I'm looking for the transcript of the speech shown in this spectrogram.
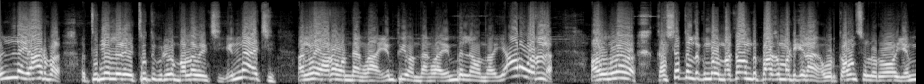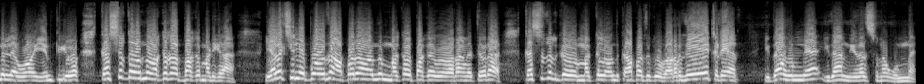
எல்லாம் யாரும் திருநெல்வேலி தூத்துக்குடியோ மழை வந்துச்சு என்ன ஆச்சு? அங்கெல்லாம் யாரும் வந்தாங்களா? எம்பி வந்தாங்களா? எம்எல்ஏ வந்தாங்க யாரும் வரல. அவங்களாம் கஷ்டத்தில் இருக்கும்போது மக்கள் வந்து பார்க்க மாட்டேங்கிறாங்க. ஒரு கவுன்சிலரோ எம்எல்ஏவோ எம்பியோ கஷ்டத்தை வந்து மக்கள் தான் பார்க்க மாட்டேங்கிறாங்க. எலெக்ஷன் எப்போ வருதோ அப்பதான் வந்து மக்கள் பார்க்க வராங்களே தவிர கஷ்டத்தில் இருக்க மக்கள் வந்து காப்பாற்றுக்கு வர்றதே கிடையாது. இதான் உண்மை இதான் நிதர்சனம் உண்மை.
